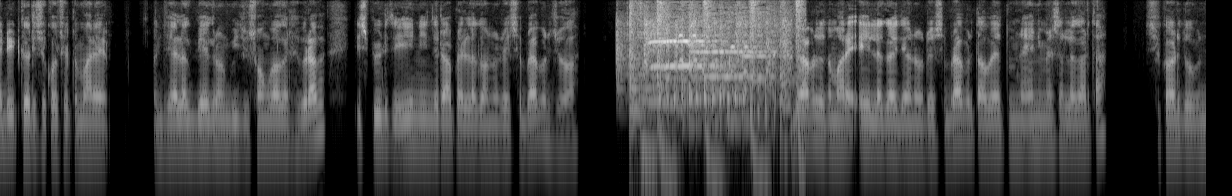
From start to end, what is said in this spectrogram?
એડિટ કરી શકો છો. તમારે જે અલગ બેકગ્રાઉન્ડ બીજું સોંગ વગર છે. બરાબર? સ્પીડથી એની અંદર આપણે લગાવવાનું રહેશે. બરાબર? જો આ બરાબર તો તમારે એ લગાવી દેવાનું રહેશે, બરાબર? તો હવે તમને એનિમેશન લગાડતા શીખવાડી દઉં.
